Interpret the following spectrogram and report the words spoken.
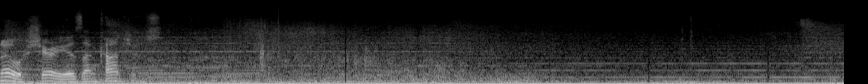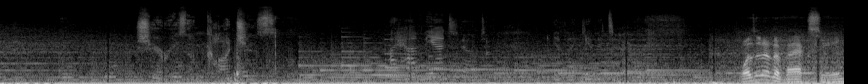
No, Sherry is unconscious. Sherry's unconscious. I have the antidote. If I give it to her, Wasn't it a vaccine?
